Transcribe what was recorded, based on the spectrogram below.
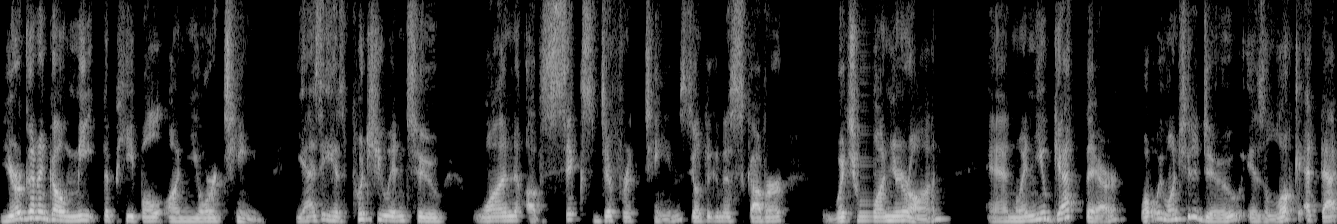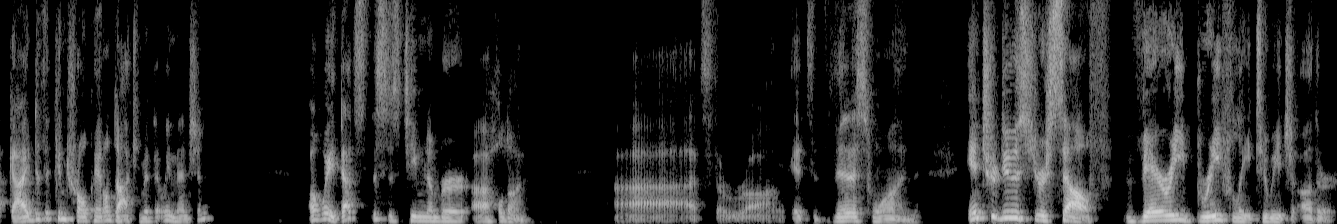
you're going to go meet the people on your team. Yazzie has put you into one of six different teams. You're going to discover which one you're on. And when you get there, what we want you to do is look at that guide to the control panel document that we mentioned. Oh, wait, that's this is team number, uh, hold on. Uh, that's the wrong, it's this one. Introduce yourself very briefly to each other.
